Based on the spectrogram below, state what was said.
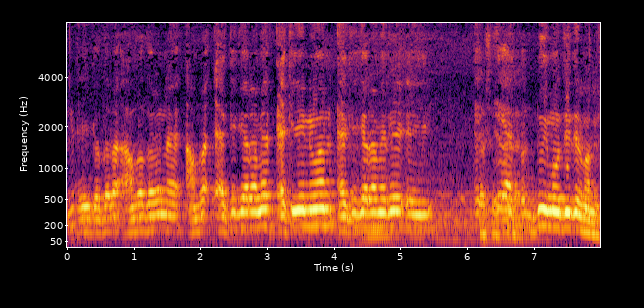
এই কথাটা আমরা ধরেন আমরা একই গ্রামের একই ইউনিয়ন একই গ্রামের এই দুই মসজিদের মানুষ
